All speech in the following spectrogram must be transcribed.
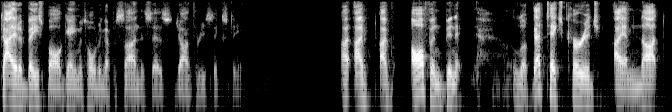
guy at a baseball game is holding up a sign that says John 3:16. I've I've often been look that takes courage. I am not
